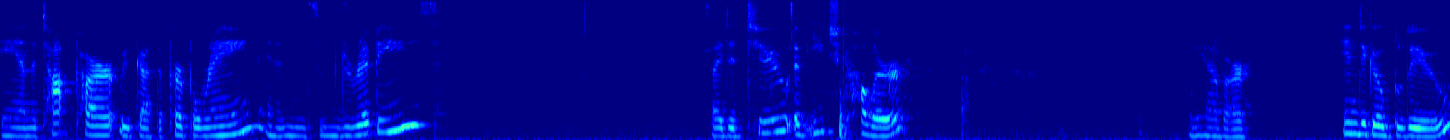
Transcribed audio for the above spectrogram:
And the top part, we've got the purple rain and some drippies. So I did two of each color. We have our indigo blue,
